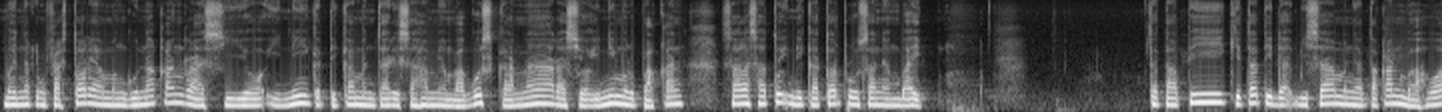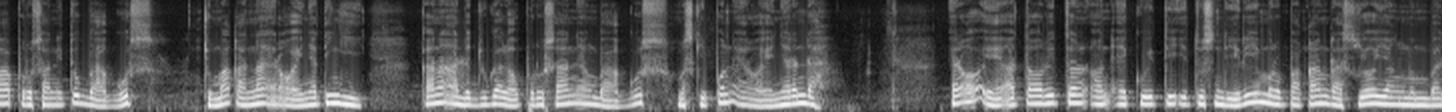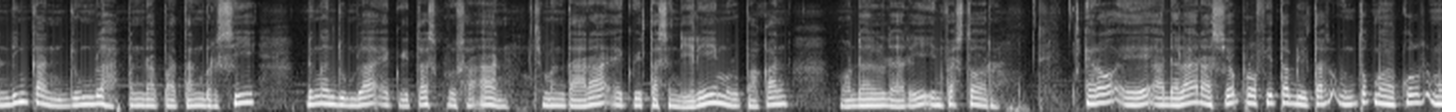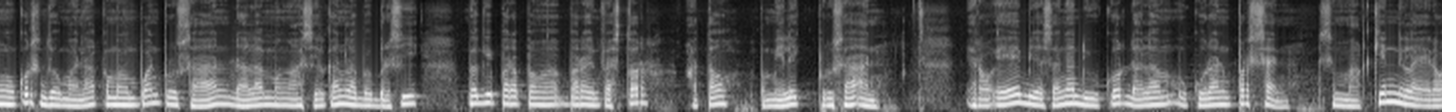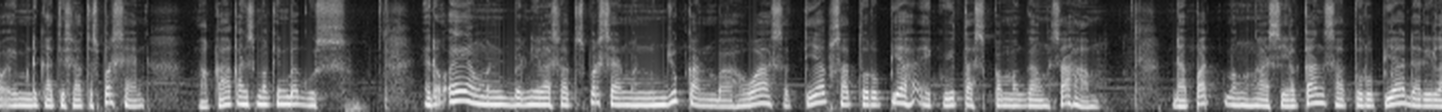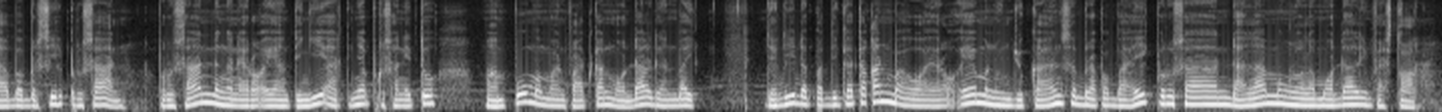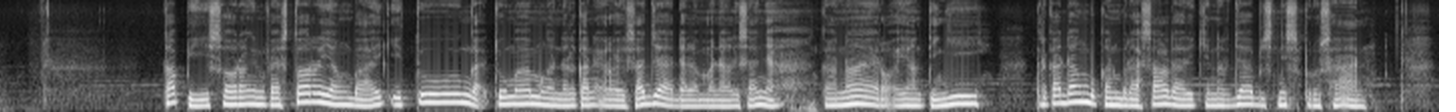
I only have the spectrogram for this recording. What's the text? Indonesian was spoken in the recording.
Banyak investor yang menggunakan rasio ini ketika mencari saham yang bagus karena rasio ini merupakan salah satu indikator perusahaan yang baik. Tetapi kita tidak bisa menyatakan bahwa perusahaan itu bagus cuma karena ROE-nya tinggi. Karena ada juga loh perusahaan yang bagus meskipun ROE-nya rendah. ROE atau Return on Equity itu sendiri merupakan rasio yang membandingkan jumlah pendapatan bersih dengan jumlah ekuitas perusahaan. Sementara ekuitas sendiri merupakan modal dari investor. ROE adalah rasio profitabilitas untuk mengukur, mengukur sejauh mana kemampuan perusahaan dalam menghasilkan laba bersih bagi para para investor atau pemilik perusahaan. ROE biasanya diukur dalam ukuran persen. Semakin nilai ROE mendekati 100%, maka akan semakin bagus. ROE yang bernilai 100% menunjukkan bahwa setiap satu rupiah ekuitas pemegang saham dapat menghasilkan satu rupiah dari laba bersih perusahaan. Perusahaan dengan ROE yang tinggi artinya perusahaan itu mampu memanfaatkan modal dengan baik. Jadi dapat dikatakan bahwa ROE menunjukkan seberapa baik perusahaan dalam mengelola modal investor. Tapi seorang investor yang baik itu nggak cuma mengandalkan ROE saja dalam analisanya, karena ROE yang tinggi terkadang bukan berasal dari kinerja bisnis perusahaan.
